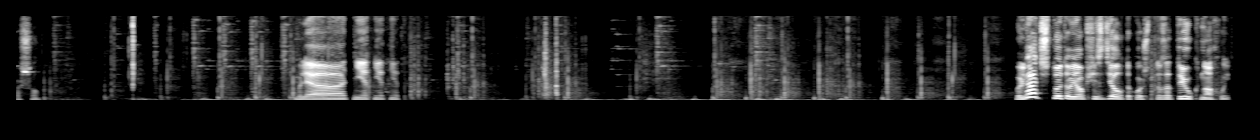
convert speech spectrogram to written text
Пошел. Блять, нет, нет, нет. Блять, что это я вообще сделал такое? Что это за трюк нахуй?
